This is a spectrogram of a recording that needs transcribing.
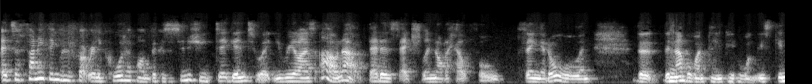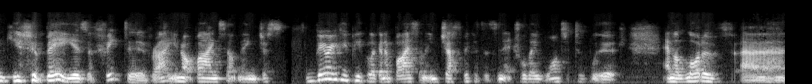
it's a funny thing we've got really caught up on because as soon as you dig into it, you realize, oh no, that is actually not a helpful thing at all. And the the number one thing people want their skincare to be is effective, right? You're not buying something just. Very few people are going to buy something just because it's natural. They want it to work, and a lot of uh,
